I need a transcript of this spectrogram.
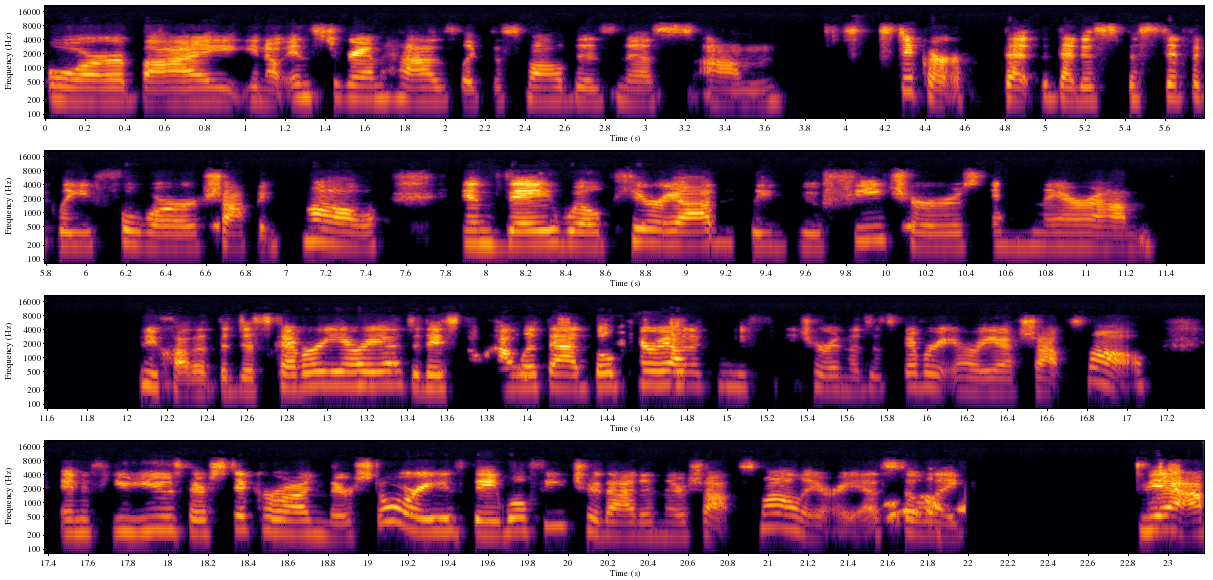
or by you know instagram has like the small business um, sticker that that is specifically for shopping small and they will periodically do features in their um what do you call it the discovery area do they still call it that they'll periodically feature in the discovery area shop small and if you use their sticker on their stories they will feature that in their shop small area so like yeah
